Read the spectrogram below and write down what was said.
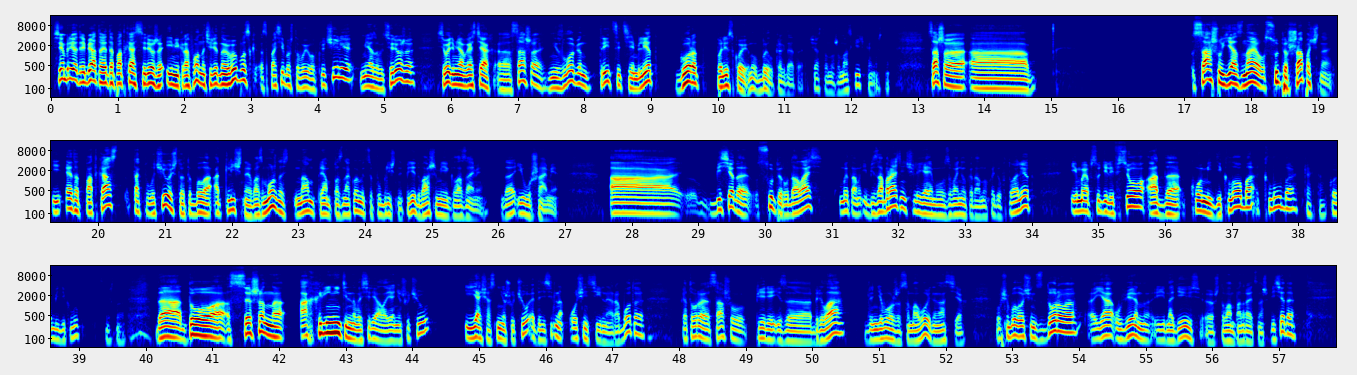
Всем привет, ребята, это подкаст «Сережа и микрофон», очередной выпуск. Спасибо, что вы его включили. Меня зовут Сережа. Сегодня у меня в гостях э, Саша Незлобин, 37 лет, город Полевской. Ну, был когда-то. Сейчас он уже москвич, конечно. Саша... Э, Сашу я знаю супер шапочно, и этот подкаст так получилось, что это была отличная возможность нам прям познакомиться публично перед вашими глазами, да, и ушами. А, беседа супер удалась. Мы там и безобразничали. Я ему звонил, когда он уходил в туалет. И мы обсудили все от комеди-клуба, клуба, как там, комеди-клуб, смешно, да, до совершенно охренительного сериала «Я не шучу». И я сейчас не шучу, это действительно очень сильная работа, которая Сашу переизобрела для него же самого и для нас всех. В общем, было очень здорово. Я уверен и надеюсь, э, что вам понравится наша беседа.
